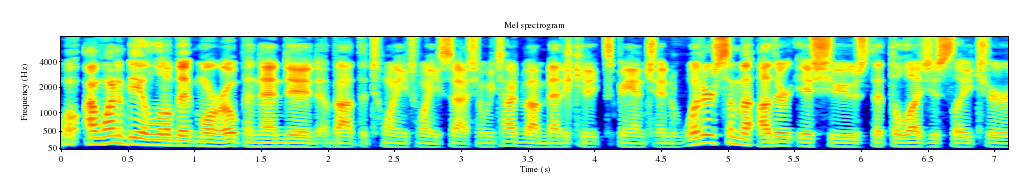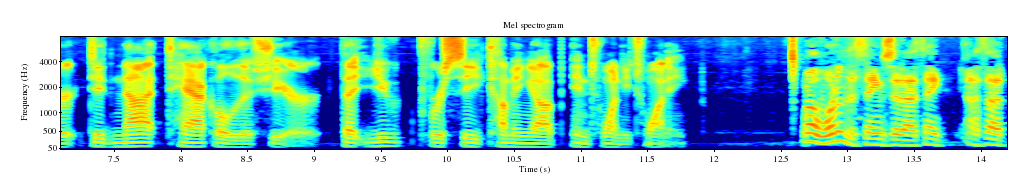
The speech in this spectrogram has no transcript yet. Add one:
Well, I want to be a little bit more open ended about the 2020 session. We talked about Medicaid expansion. What are some other issues that the legislature did not tackle this year that you foresee coming up in 2020? Well, one of the things that I think I thought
